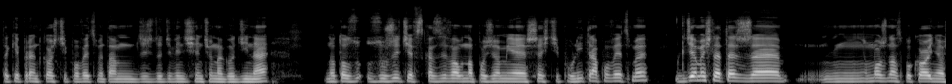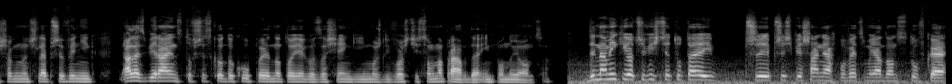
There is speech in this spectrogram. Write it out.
takie prędkości powiedzmy tam gdzieś do 90 na godzinę, no to zużycie wskazywał na poziomie 6,5 litra powiedzmy, gdzie myślę też, że mm, można spokojnie osiągnąć lepszy wynik, ale zbierając to wszystko do kupy, no to jego zasięgi i możliwości są naprawdę imponujące. Dynamiki oczywiście tutaj przy przyspieszaniach, powiedzmy jadąc stówkę,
